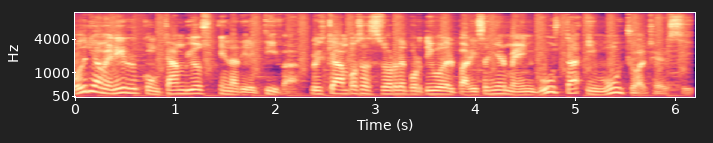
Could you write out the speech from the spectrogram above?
podría venir con cambios en la directiva. Luis Campos asesor deportivo del Paris Saint Germain, gusta y mucho al Chelsea.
